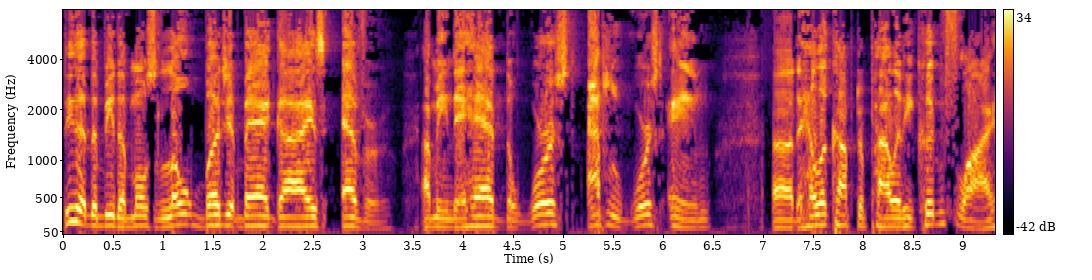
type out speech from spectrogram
These had to be the most low budget bad guys ever. I mean, they had the worst, absolute worst aim. Uh, the helicopter pilot, he couldn't fly.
